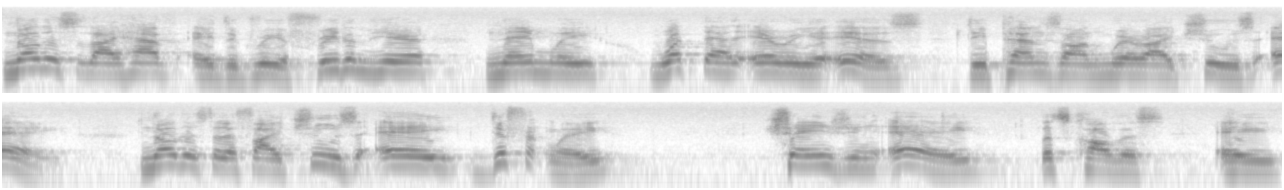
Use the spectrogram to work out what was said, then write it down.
Notice that I have a degree of freedom here, namely what that area is depends on where I choose A. Notice that if I choose A differently, changing A, let's call this A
